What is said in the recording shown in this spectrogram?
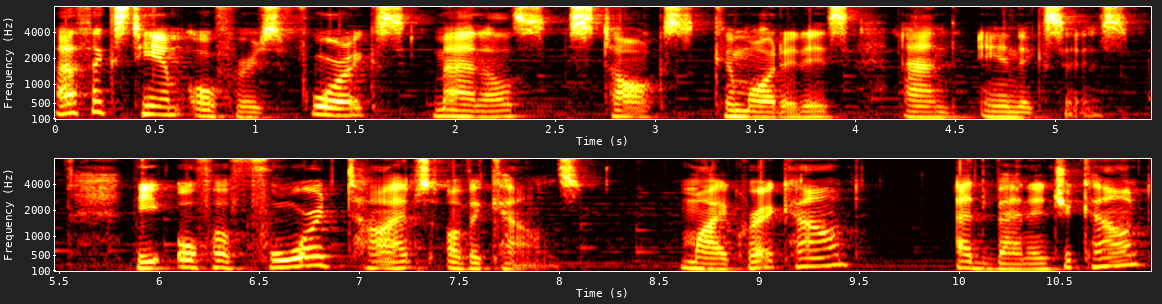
FXTM offers forex, metals, stocks, commodities, and indexes. They offer four types of accounts micro account, advantage account,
